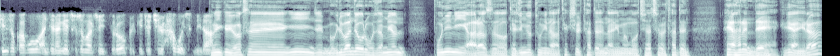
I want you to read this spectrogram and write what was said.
신속하고 안전하게 수송할 수 있도록 그렇게 조치를 하고 있습니다. 그러니까 유학생이 이제 뭐 일반적으로 보자면 본인이 알아서 대중교통이나 택시를 타든 아니면 뭐 지하철을 타든 해야 하는데 그게 아니라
